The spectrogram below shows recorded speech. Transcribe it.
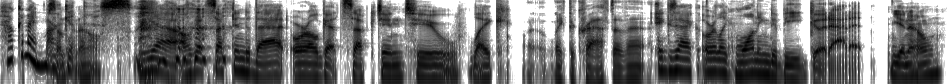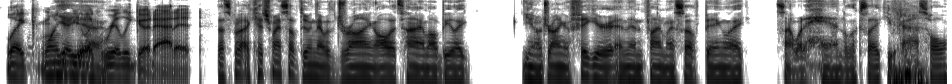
How can I market something this? else. yeah, I'll get sucked into that, or I'll get sucked into like like the craft of it. exact or like wanting to be good at it. You know, like wanting Yeah, to be yeah. like really good at it. That's what I catch myself doing that with drawing all the time. I'll be like, you know, drawing a figure and then find myself being like, it's not what a hand looks like, you asshole.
